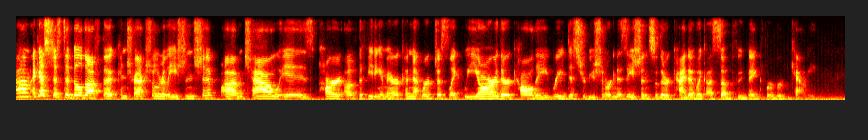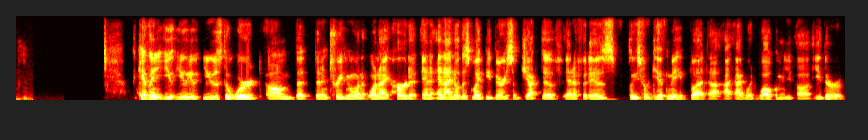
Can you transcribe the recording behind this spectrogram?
Um, I guess just to build off the contractual relationship, um, Chow is part of the Feeding America network, just like we are. They're called a redistribution organization, so they're kind of like a sub food bank for Broome County. Kathleen, you, you, you used the word um, that, that intrigued me when, when I heard it. And, and I know this might be very subjective, and if it is, please forgive me, but uh, I, I, would welcome you, uh, either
